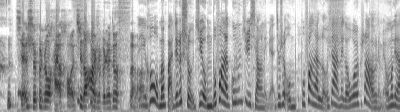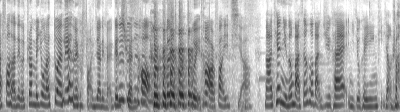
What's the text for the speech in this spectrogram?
前十分钟还好，锯到二十分钟就死了。以后我们把这个手锯，我们不放在工具箱里面，就是我们不放在楼下那个 workshop 里面，我们给它放在那个专门用来锻炼那个房间里面，跟拳套、跟腿套放一起啊。哪天你能把三合板锯开，你就可以引体向上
